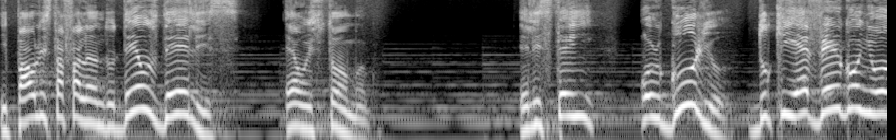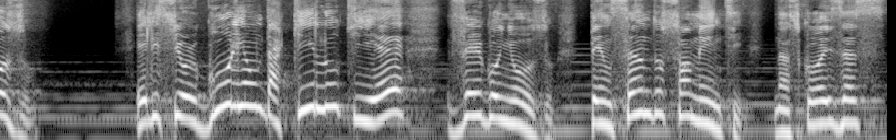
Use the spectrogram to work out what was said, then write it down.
E Paulo está falando, o Deus deles é o estômago. Eles têm orgulho do que é vergonhoso. Eles se orgulham daquilo que é vergonhoso, pensando somente nas coisas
